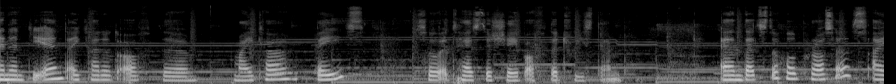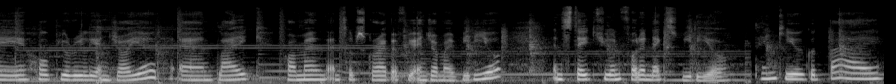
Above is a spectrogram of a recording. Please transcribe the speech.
and at the end I cut it off the mica base so it has the shape of the tree stamp. And that's the whole process. I hope you really enjoy it. And like comment and subscribe if you enjoy my video. And stay tuned for the next video. Thank you. Goodbye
